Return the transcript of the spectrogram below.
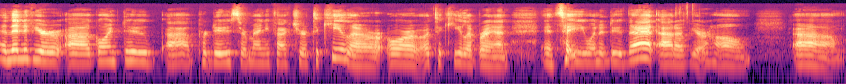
And then if you're uh, going to uh, produce or manufacture tequila or, or a tequila brand, and say you want to do that out of your home, um,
